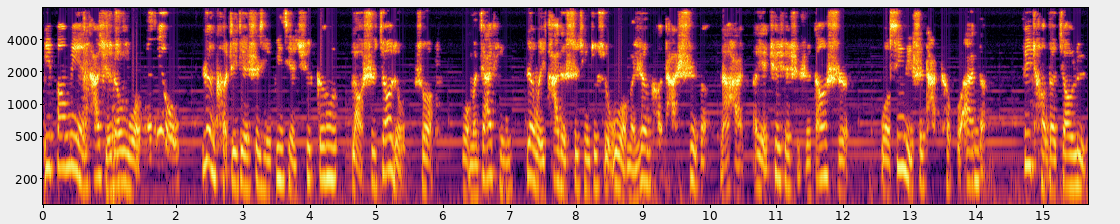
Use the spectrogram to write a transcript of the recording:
一方面，他觉得我没有认可这件事情，并且去跟老师交流，说我们家庭认为他的事情就是我们认可他是个男孩，呃也确确实实，当时我心里是忐忑不安的，非常的焦虑，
